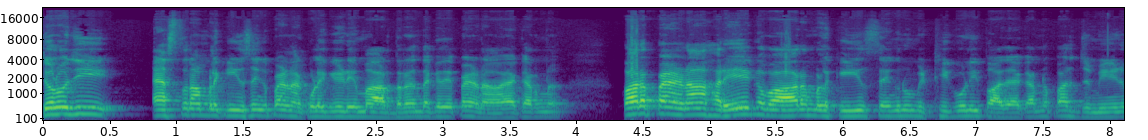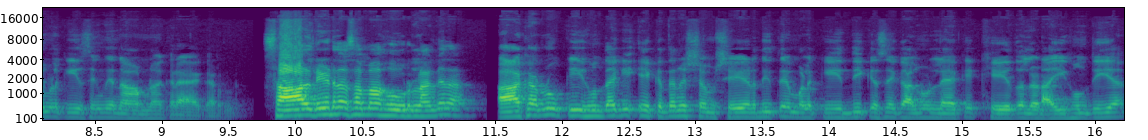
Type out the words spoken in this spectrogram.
ਚਲੋ ਜੀ, ਇਸ ਤਰ੍ਹਾਂ ਮਲਕੀਤ ਸਿੰਘ ਭੈਣਾਂ ਕੋਲੇ ਗੇੜੇ ਮਾਰਦਾ ਰਹਿੰਦਾ ਕਿਤੇ ਭੈਣਾਂ ਆਇਆ ਕਰਨ। ਪਰ ਭੈਣਾਂ ਹਰੇਕ ਵਾਰ ਮਲਕੀਤ ਸਿੰਘ ਨੂੰ ਮਿੱਠੀ ਗੋਲੀ ਪਾ ਦਿਆ ਕਰਨ, ਪਰ ਜ਼ਮੀਨ ਮਲਕੀਤ ਸਿੰਘ ਦੇ ਨਾਮ ਨਾ ਕਰਾਇਆ ਕਰਨ। ਸਾਲ ਡੇਢ ਦਾ ਸਮਾਂ ਹੋਰ ਲੰਘਦਾ। ਆਖਰ ਨੂੰ ਕੀ ਹੁੰਦਾ ਕਿ ਇੱਕ ਦਿਨ ਸ਼ਮਸ਼ੇਰ ਦੀ ਤੇ ਮਲਕੀਤ ਦੀ ਕਿਸੇ ਗੱਲ ਨੂੰ ਲੈ ਕੇ ਖੇਤ ਲੜਾਈ ਹੁੰਦੀ ਆ।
